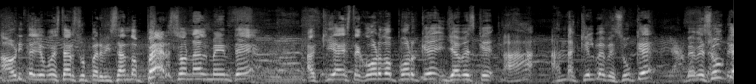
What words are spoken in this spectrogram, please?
Ahorita yo voy a estar supervisando personalmente aquí a este gordo porque ya ves que ah, anda aquí el bebezuque. Bebezuque,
